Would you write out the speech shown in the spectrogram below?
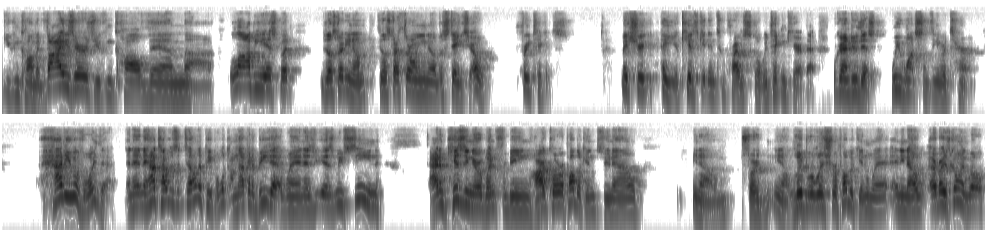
you can call them advisors, you can call them uh, lobbyists, but they'll start, you know, they'll start throwing, you know, the stakes here. Oh, free tickets. Make sure, hey, your kids get into private school. We're taking care of that. We're going to do this. We want something in return how do you avoid that? And then how tough is it telling the people, look, I'm not going to be that when, as, as we've seen, Adam Kinzinger went from being hardcore Republican to now, you know, sort of, you know, liberalish Republican. When, and, you know, everybody's going, well,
